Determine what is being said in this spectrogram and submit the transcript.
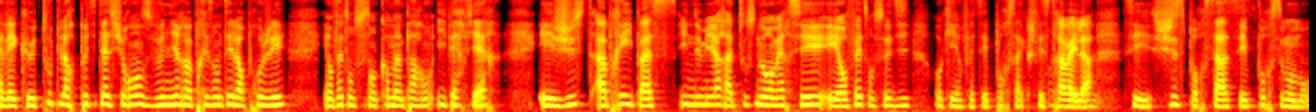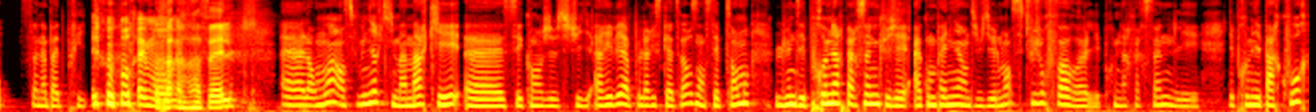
avec euh, toute leur petite assurance venir euh, présenter leur projet. Et en fait, on se sent comme un parent hyper fier. Et juste après, ils passent une demi-heure à tous nous remercier. Et en fait, on se dit, ok, en fait, c'est pour ça que je fais ce travail-là. C'est juste pour ça, c'est pour ce moment. Ça n'a pas de prix. Vraiment. Ouais. Raphaël Euh, alors moi, un souvenir qui m'a marqué, euh, c'est quand je suis arrivée à Polaris 14 en septembre. L'une des premières personnes que j'ai accompagnées individuellement, c'est toujours fort euh, les premières personnes, les, les premiers parcours.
